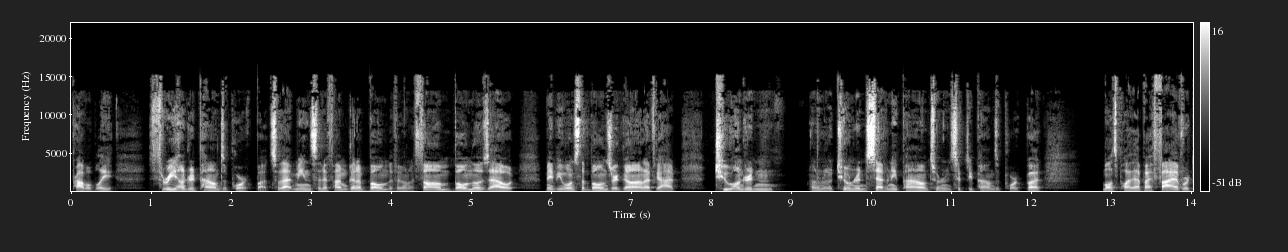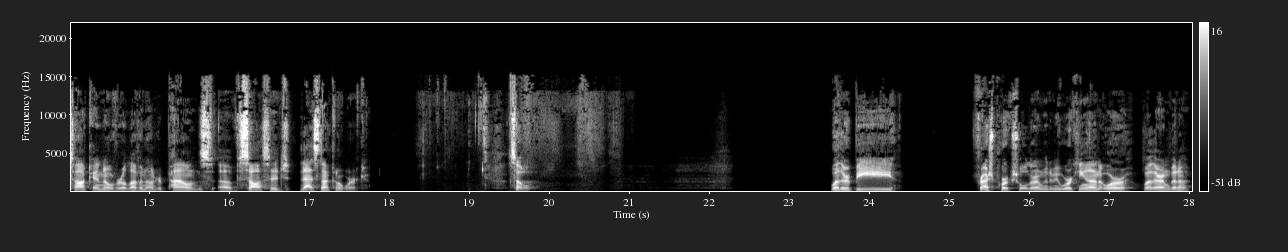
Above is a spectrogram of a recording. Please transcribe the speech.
probably 300 pounds of pork butt. So that means that if I'm going to bone, if I'm going to thumb, bone those out, maybe once the bones are gone, I've got 200 and, I don't know, 270 pounds, 260 pounds of pork butt. Multiply that by five, we're talking over 1100 pounds of sausage. That's not going to work. So, whether it be fresh pork shoulder I'm going to be working on, or whether I'm going to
